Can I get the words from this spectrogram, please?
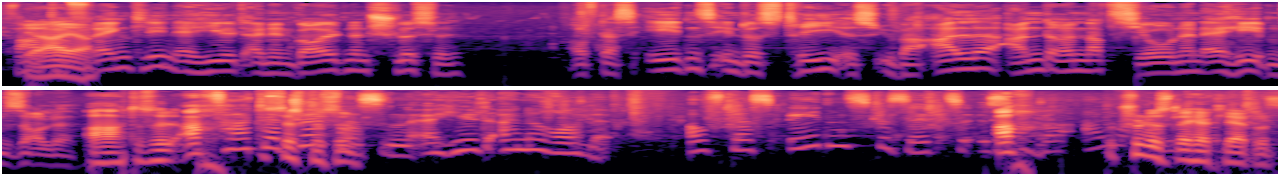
Vater Ja, ja. Franklin erhielt einen goldenen Schlüssel, auf das Edens Industrie es über alle anderen Nationen erheben solle. Ach, das soll... Ach, das Vater ist der Schlüssel. Jefferson erhielt eine Rolle, auf das Edens Gesetze es Ach, über alle schön, dass gleich erklärt wird.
